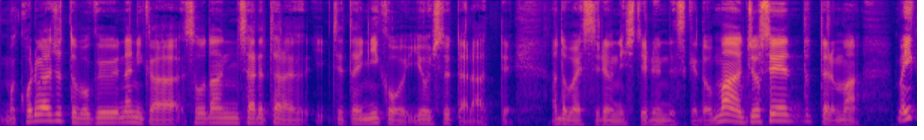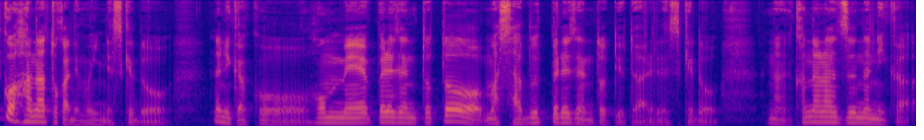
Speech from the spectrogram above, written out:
まあこれはちょっと僕何か相談にされたら絶対2個用意しといたらってアドバイスするようにしてるんですけど、まあ女性だったらまあ、まあ1個は花とかでもいいんですけど、何かこう、本命プレゼントと、まあサブプレゼントって言うとあれですけど、必ず何か、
